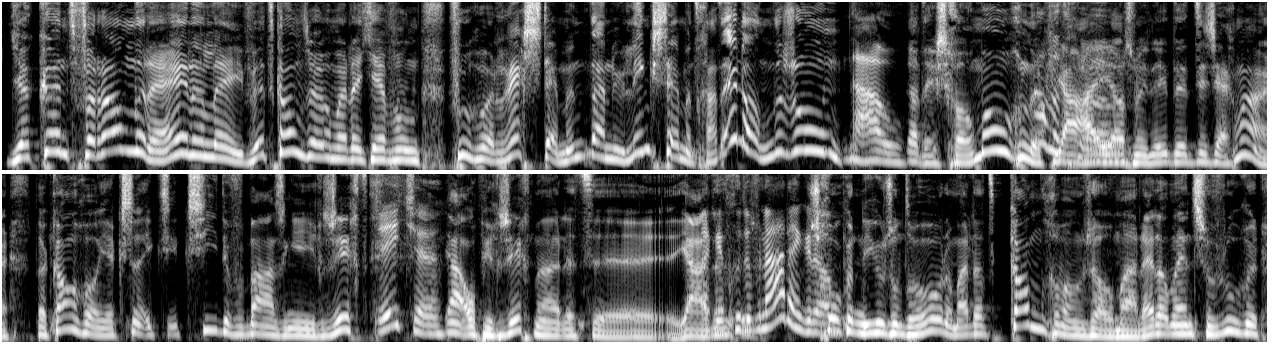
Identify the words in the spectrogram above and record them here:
Je kunt veranderen hè, in een leven. Het kan zomaar dat je van vroeger rechtsstemmend naar nu linksstemmend gaat. En andersom. Nou, Dat is gewoon mogelijk. Het Ja, gewoon? Jasmin, het is echt waar. Dat kan gewoon. Ik, ik, ik zie de verbazing in je gezicht. weet je. Ja, op je gezicht maar dat... eh ja, ik even goed over nadenken dan. Schokkend nieuws om te horen, maar dat kan gewoon zomaar. Hè? Dat mensen vroeger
